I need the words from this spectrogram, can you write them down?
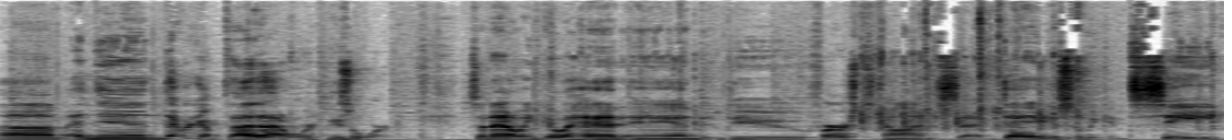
Um, and then there we go. That, that'll work. These will work. So now we can go ahead and do first time set day just so we can see.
